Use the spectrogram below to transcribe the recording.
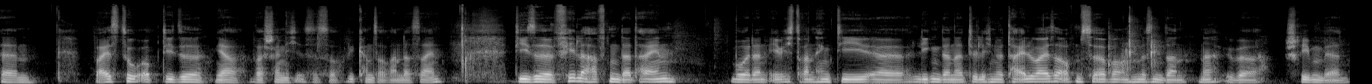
Ähm, weißt du, ob diese, ja, wahrscheinlich ist es so, wie kann es auch anders sein, diese fehlerhaften Dateien, wo er dann ewig dran hängt, die äh, liegen dann natürlich nur teilweise auf dem Server und müssen dann ne, überschrieben werden.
